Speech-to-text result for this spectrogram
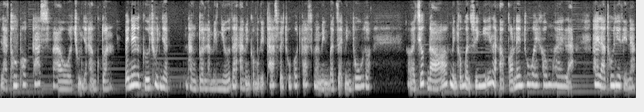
là thu podcast vào chủ nhật hàng tuần. Vậy nên là cứ chủ nhật hàng tuần là mình nhớ ra à mình có một cái task về thu podcast mà mình bật dậy mình thu thôi. Và trước đó mình không cần suy nghĩ là à, có nên thu hay không hay là hay là thu như thế nào.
